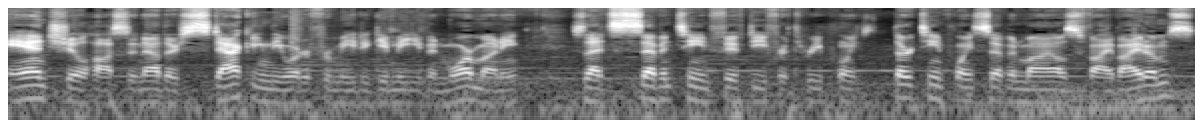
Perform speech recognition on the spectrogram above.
and Chillhouse. now they're stacking the order for me to give me even more money. So that's 1750 for 13.7 miles, five items.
